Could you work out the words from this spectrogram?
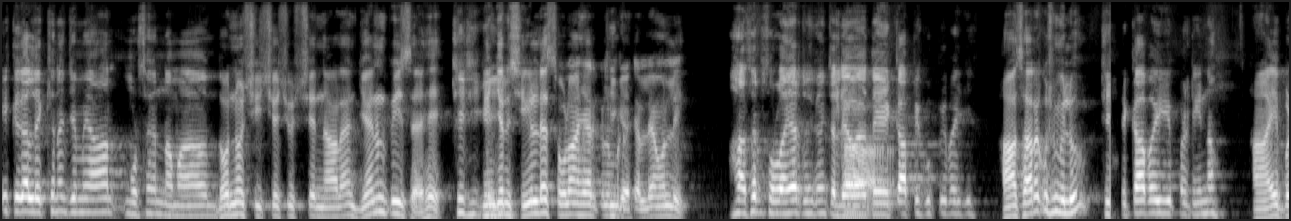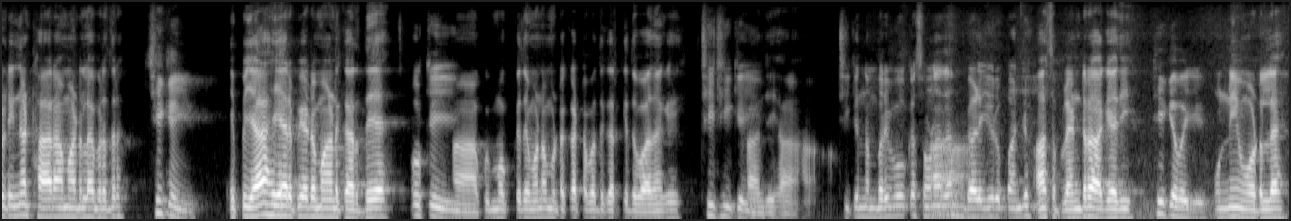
ਇੱਕ ਗੱਲ ਦੇਖਿਆ ਨਾ ਜਿਵੇਂ ਆ ਮੋਟਰਸਾਈਕਲ ਨਵਾਂ ਦੋਨੋਂ ਸ਼ੀਸ਼ੇ ਸ਼ੂਸ਼ੇ ਨਾਲ ਹੈ ਜੈਨੂਨ ਪੀਸ ਹੈ ਇਹ। ਠੀਕ ਠੀਕ ਹੈ। ਇੰਜਨ ਸ਼ੀਲਡ ਹੈ 16000 ਕਿਲੋਮੀਟਰ ਚੱਲਿਆ ਓਨਲੀ ਹਾਂ ਸਿਰਫ 16000 ਤੁਸੀਂ ਕਹਿੰਦੇ ਚੱਲਿਆ ਹੋਇਆ ਤੇ ਕਾਪੀ ਕੁੱਪੀ ਬਾਈ ਜੀ? ਹਾਂ ਸਾਰਾ ਕੁਝ ਮਿਲੂ। ਆ ਬਾਈ ਪਲਟੀਨਾ। ਹਾਂ ਇਹ ਪਲਟੀਨਾ 18 ਮਾਡਲ ਹੈ ਬ੍ਰਦਰ ਠੀਕ ਹੈ ਜੀ। ਇਹ 50000 ਰੁਪਏ ਡਿਮਾਂਡ ਕਰਦੇ ਆ। ਓਕੇ ਜੀ। ਹਾਂ ਕੋਈ ਮੌਕੇ ਤੇ ਮਾੜਾ ਮੋਟਾ ਘੱਟ ਵੱਧ ਕਰਕੇ ਦਵਾ ਦਾਂਗੇ। ਠੀਕ ਠੀਕ ਹੈ ਜੀ। ਹਾਂਜੀ ਹਾਂ ਹਾਂ। ਠੀਕ ਹੈ ਨੰਬਰ ਵੀ ਉਹ ਕਾ ਸੋਹਣਾ ਦਾ 4205 ਆ ਸਪਲੈਂਡਰ ਆ ਗਿਆ ਜੀ। ਠੀਕ ਹੈ ਬਾਈ ਜੀ। 19 ਮਾਡਲ ਹੈ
